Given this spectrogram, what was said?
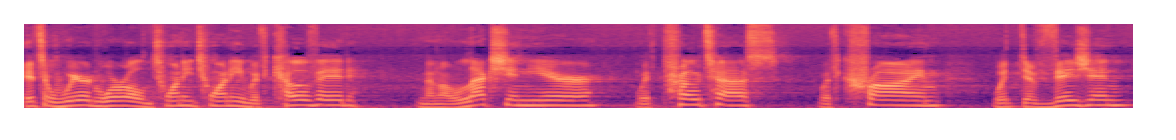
It's a weird world, 2020, with COVID, and an election year, with protests, with crime, with division.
